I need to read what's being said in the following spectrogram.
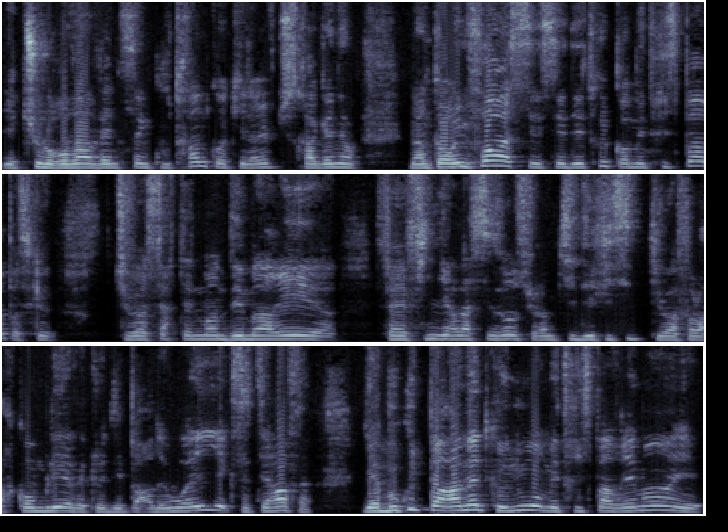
et que tu le revends 25 ou 30, quoi qu'il arrive, tu seras gagnant. Mais encore une fois, c'est des trucs qu'on maîtrise pas parce que tu vas certainement démarrer, euh, enfin, finir la saison sur un petit déficit qu'il va falloir combler avec le départ de Wai, etc. Enfin, il y a beaucoup de paramètres que nous, on maîtrise pas vraiment et,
